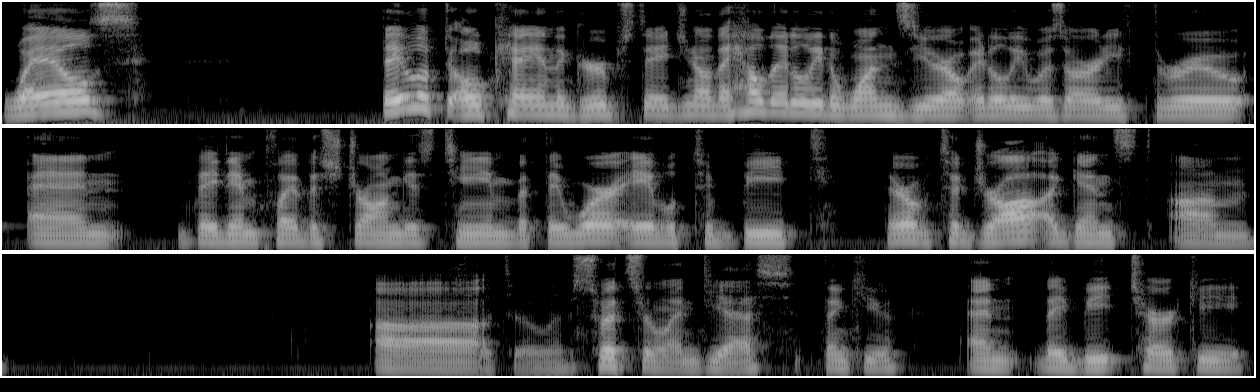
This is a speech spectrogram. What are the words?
Wales, they looked okay in the group stage. You know, they held Italy to 1 0. Italy was already through, and they didn't play the strongest team, but they were able to beat. They were able to draw against um. Uh, Switzerland. Switzerland, yes, thank you, and they beat Turkey.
